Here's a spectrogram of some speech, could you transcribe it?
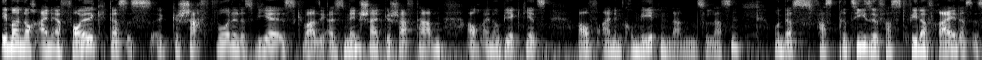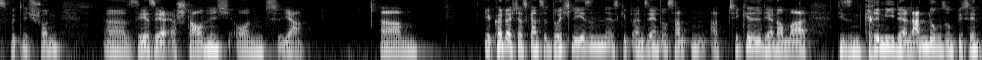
immer noch ein Erfolg, dass es äh, geschafft wurde, dass wir es quasi als Menschheit geschafft haben, auch ein Objekt jetzt auf einem Kometen landen zu lassen. Und das fast präzise, fast fehlerfrei. Das ist wirklich schon äh, sehr, sehr erstaunlich und ja. Ähm, Ihr könnt euch das Ganze durchlesen. Es gibt einen sehr interessanten Artikel, der nochmal diesen Krimi der Landung so ein bisschen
